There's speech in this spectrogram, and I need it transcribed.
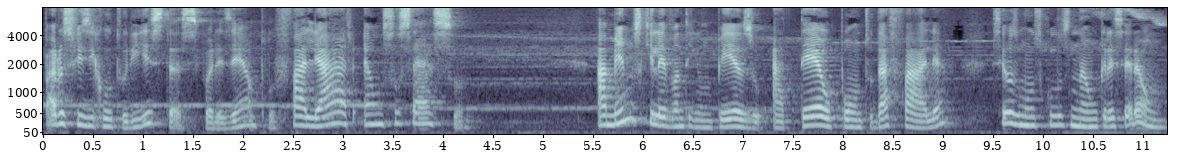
Para os fisiculturistas, por exemplo, falhar é um sucesso. A menos que levantem um peso até o ponto da falha, seus músculos não crescerão.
